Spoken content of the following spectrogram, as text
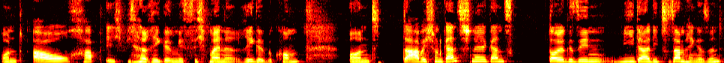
Und auch habe ich wieder regelmäßig meine Regel bekommen. Und da habe ich schon ganz schnell, ganz doll gesehen, wie da die Zusammenhänge sind,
